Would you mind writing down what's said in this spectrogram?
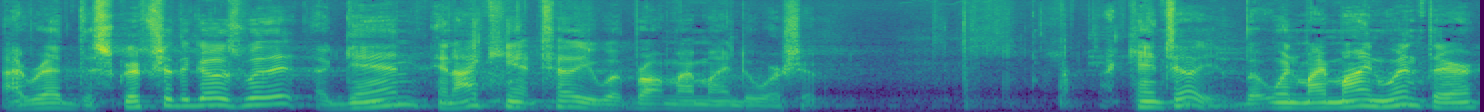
I read the scripture that goes with it again, and I can't tell you what brought my mind to worship. I can't tell you. But when my mind went there,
